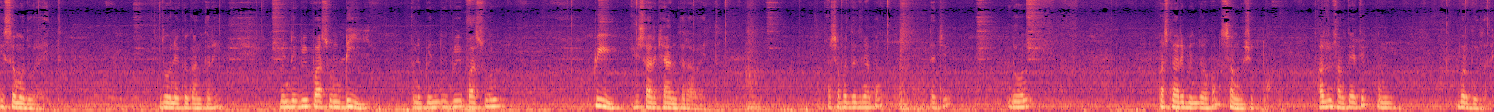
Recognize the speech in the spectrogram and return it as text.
हे समदूर आहेत. दोन एकक अंतर आहे. बिंदू बी पासून डी आणि बिंदू बी पासून पी हे सारख्या अंतरावर आहेत. अशा पद्धतीने आपण त्याची दोन असणारे बिंदू आपण सांगू शकतो. अजून सांगता येतील पण भरपूर झाले.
